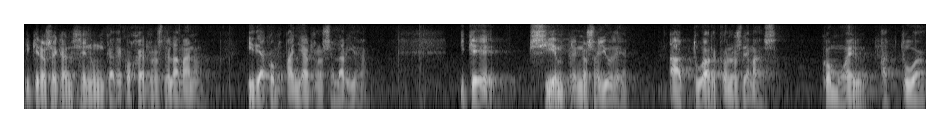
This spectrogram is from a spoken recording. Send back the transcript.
y que no se canse nunca de cogernos de la mano y de acompañarnos en la vida. Y que siempre nos ayude a actuar con los demás como Él actúa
